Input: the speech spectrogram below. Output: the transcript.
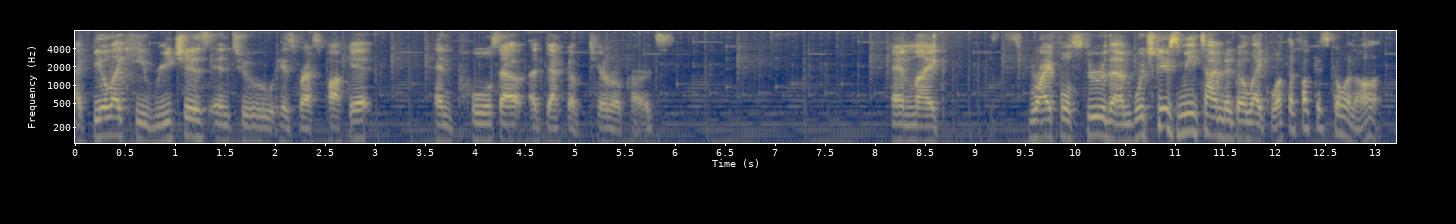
I feel like he reaches into his breast pocket and pulls out a deck of tarot cards and like rifles through them, which gives me time to go like, what the fuck is going on?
